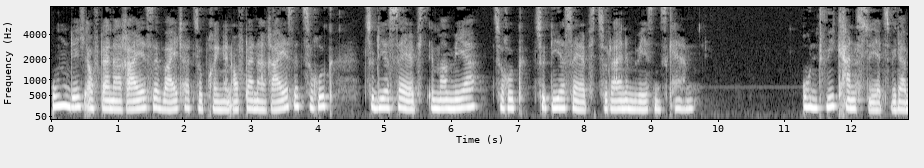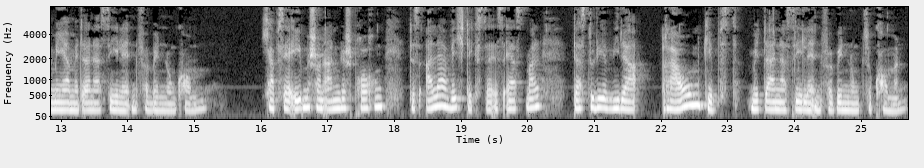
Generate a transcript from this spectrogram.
um dich auf deiner Reise weiterzubringen, auf deiner Reise zurück zu dir selbst, immer mehr zurück zu dir selbst, zu deinem Wesenskern. Und wie kannst du jetzt wieder mehr mit deiner Seele in Verbindung kommen? Ich habe es ja eben schon angesprochen, das Allerwichtigste ist erstmal, dass du dir wieder Raum gibst, mit deiner Seele in Verbindung zu kommen.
